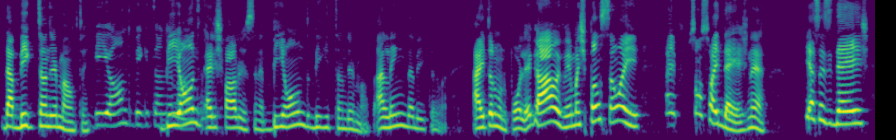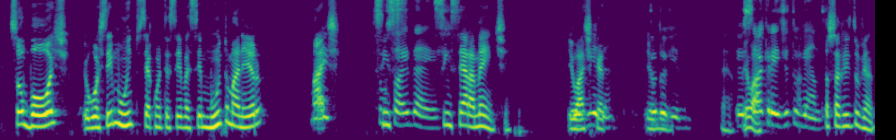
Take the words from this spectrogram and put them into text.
da Big Thunder Mountain? Beyond Big Thunder Beyond, Mountain. eles falaram isso, né? Beyond Big Thunder Mountain. Além da Big Thunder Mountain. Aí todo mundo, pô, legal, e vem uma expansão aí. Mas são só ideias, né? E essas ideias são boas, eu gostei muito. Se acontecer, vai ser muito maneiro. Mas, São sin- só ideias. sinceramente, eu acho que é. Duvida? Eu, Tu duvida. é, Eu, eu só acho. acredito vendo. Eu só acredito vendo.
